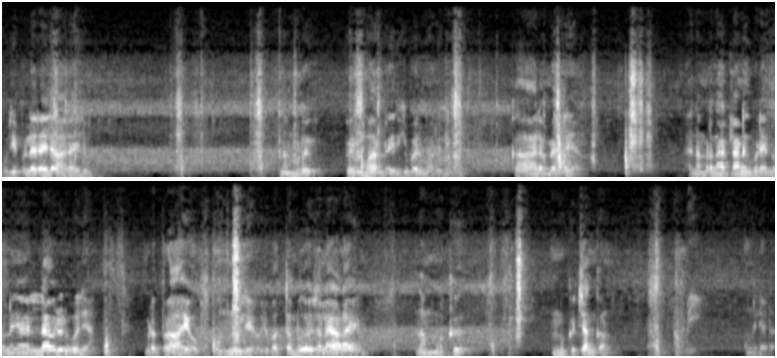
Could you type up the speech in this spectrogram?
പുതിയ പിള്ളേരായാലും ആരായാലും നമ്മൾ പെരുമാറേണ്ട രീതിക്ക് പെരുമാറില്ലെങ്കിൽ കാലം വെള്ളയാണ് അത് നമ്മുടെ നാട്ടിലാണ്. ഇവിടെ എന്ന് പറഞ്ഞു കഴിഞ്ഞാൽ എല്ലാവരും ഒരുപോലെയാണ് ഇവിടെ പ്രായമോ ഒന്നുമില്ല. ഒരു പത്തൊമ്പത് വയസ്സുള്ള ആളായാലും നമുക്ക് നമുക്ക് ചങ്കാണ്. അമ്മേ ഒന്നും ചേട്ടാ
